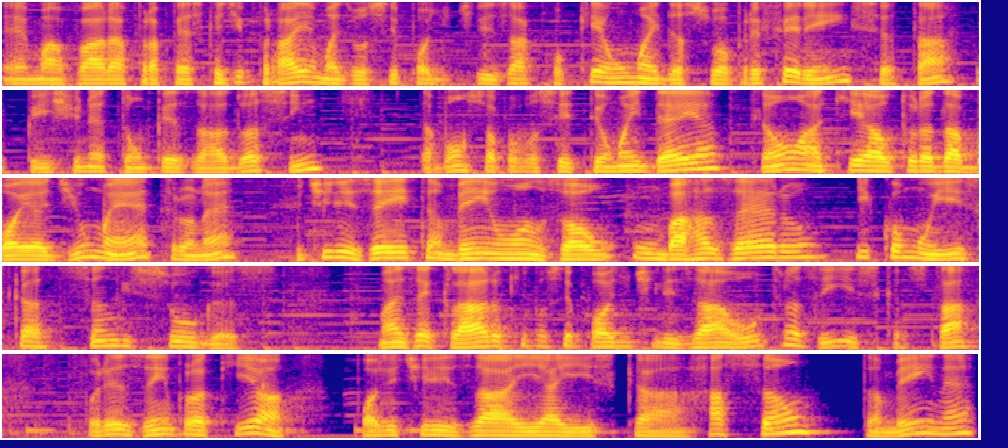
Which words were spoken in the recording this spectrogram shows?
É uma vara para pesca de praia, mas você pode utilizar qualquer uma aí da sua preferência, tá? O peixe não é tão pesado assim, tá bom? Só para você ter uma ideia. Então, aqui é a altura da boia de um metro, né? Utilizei também um anzol 1/0 e como isca sanguessugas. Mas é claro que você pode utilizar outras iscas, tá? Por exemplo, aqui, ó, pode utilizar aí a isca ração também, né?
